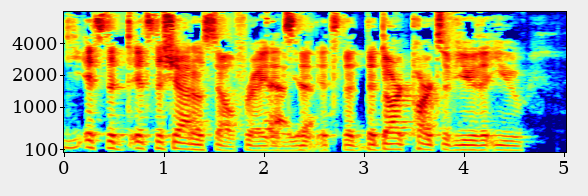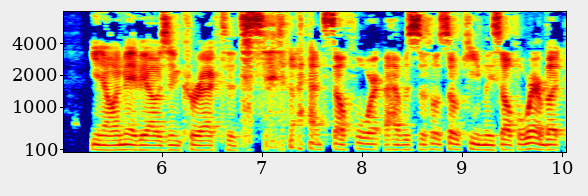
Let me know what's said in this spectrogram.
It's the it's the shadow self, right? Yeah, it's yeah. the it's the the dark parts of you that you you know. And maybe I was incorrect to, to say that I had self aware. I was so, so keenly self aware, but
